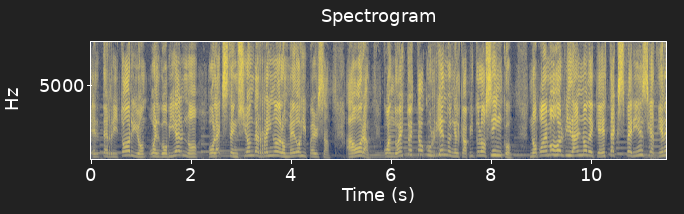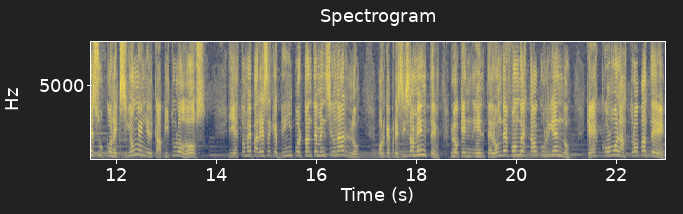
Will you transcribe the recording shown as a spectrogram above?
el territorio o el gobierno o la extensión del reino de los medos y persas. Ahora, cuando esto está ocurriendo en el capítulo 5, no podemos olvidarnos de que esta experiencia tiene su conexión en el capítulo 2. Y esto me parece que es bien importante mencionarlo, porque precisamente lo que en el telón de fondo está ocurriendo, que es como las tropas de,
